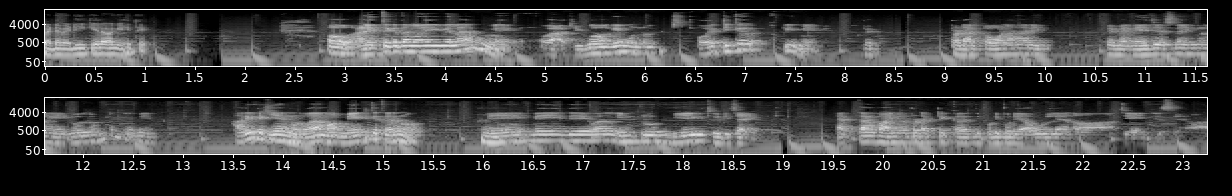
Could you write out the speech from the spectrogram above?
වැඩ වැඩි කියලා වගේ හිතේ. ඕ අනිත්තක තමයි වෙලා මේ ඔයා කිව්වාගේ මොන්න ඔය ටික අපි මේ ප්‍රඩක්් ඕන හරි මැනේජස්ල ඉන්න ඒගොල්ලොන්ට මේ හරිට කියන්න ඔයා මේටික කරනවා. මේ මේ දේවල් ඉන්කලුඩ් විය යුතු ඩිසයින් ඇත්තම් පයිනල් ප්‍රඩක්ටක් කරදි පොඩි පොඩි අවුල් යනවා චේන්ජස්වා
